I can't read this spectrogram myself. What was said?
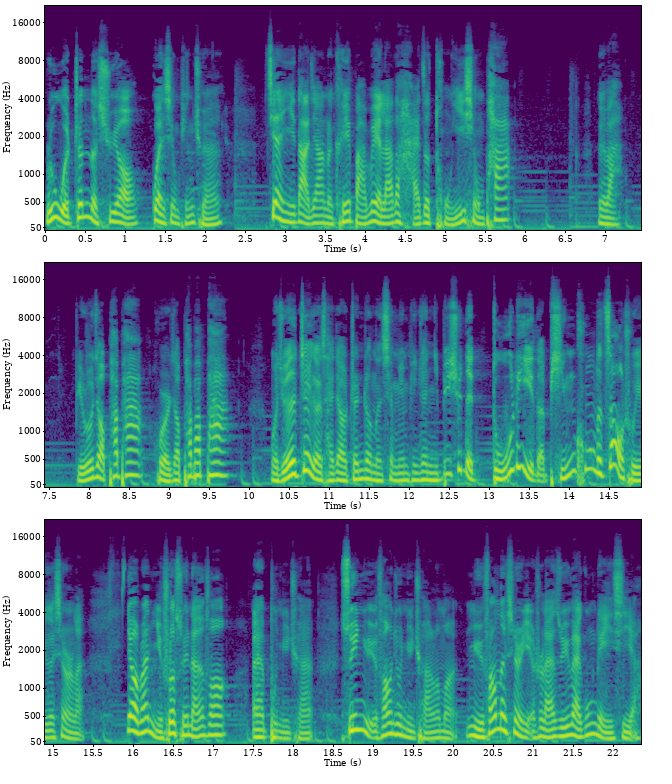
如果真的需要惯性平权，建议大家呢可以把未来的孩子统一姓啪，对吧？比如叫啪啪或者叫啪啪啪，我觉得这个才叫真正的姓名平权。你必须得独立的、凭空的造出一个姓来，要不然你说随男方，哎，不女权。所以女方就女权了嘛？女方的姓也是来自于外公这一系啊，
